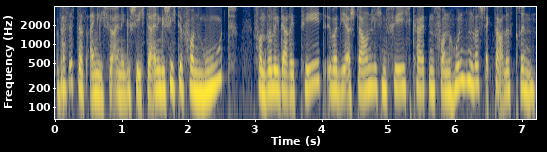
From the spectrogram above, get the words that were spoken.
Was ist das eigentlich für eine Geschichte? Eine Geschichte von Mut, von Solidarität, über die erstaunlichen Fähigkeiten von Hunden. Was steckt da alles drin?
